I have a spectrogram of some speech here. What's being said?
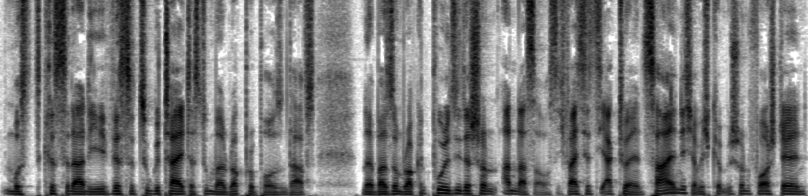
musst, kriegst du da die, wirst du zugeteilt, dass du mal Block proposen darfst. Ne, bei so einem Rocket Pool sieht das schon anders aus. Ich weiß jetzt die aktuellen Zahlen nicht, aber ich könnte mir schon vorstellen,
